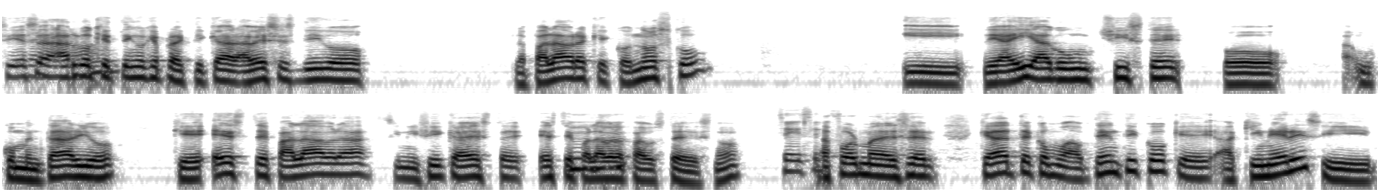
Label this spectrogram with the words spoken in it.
Sí, es algo que tengo que practicar. A veces digo la palabra que conozco y de ahí hago un chiste o un comentario que esta palabra significa este, esta palabra para ustedes, ¿no? sí, sí. La forma de ser, quédate como auténtico que a quién eres y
